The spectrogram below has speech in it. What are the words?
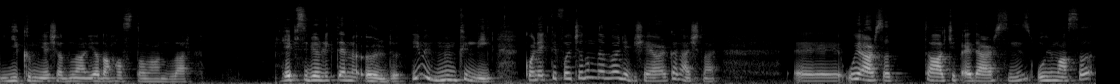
yıkım yaşadılar ya da hastalandılar? Hepsi birlikte mi öldü? Değil mi? Mümkün değil. Kolektif açılım da böyle bir şey arkadaşlar. Ee, uyarsa takip edersiniz, uymazsa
